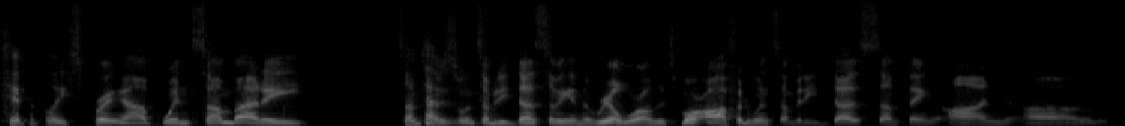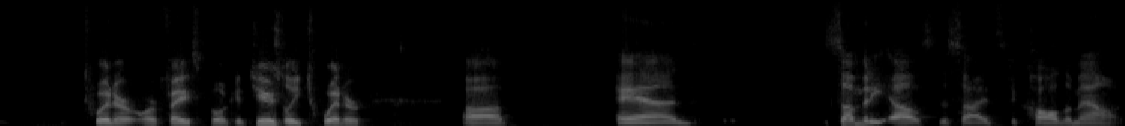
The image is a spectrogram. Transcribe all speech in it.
typically spring up when somebody, sometimes it's when somebody does something in the real world. It's more often when somebody does something on uh, Twitter or Facebook. It's usually Twitter. Uh, and somebody else decides to call them out.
